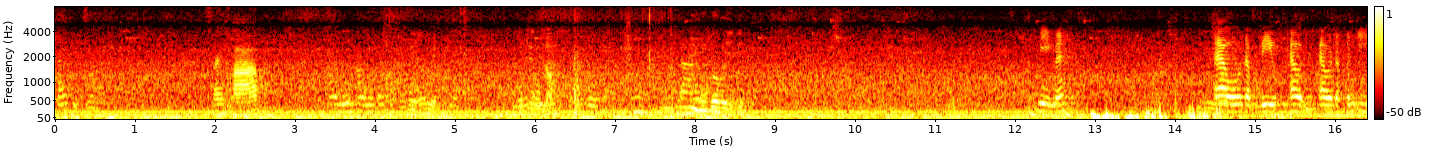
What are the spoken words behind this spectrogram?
ได้ผิดตัว ใช่ครับ เอานี้เอานี้ไปก่อน นี่ก็มี นี่ตรงกลาง มันก็ไปอีกดิ มีอีก ไหม L W L L W E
